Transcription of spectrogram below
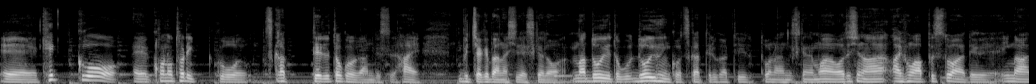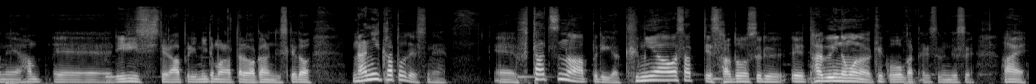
えー、結構、えー、このトリックを使ってってるところがあるんです。はい。ぶっちゃけ話ですけど、まあどういうとこ、どういうふうにこう使ってるかっていうとなんですけど、まあ私の iPhone App Store で今ね、えー、リリースしてるアプリ見てもらったらわかるんですけど、何かとですね、えー、2つのアプリが組み合わさって作動する、えー、類のものが結構多かったりするんです。はい。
